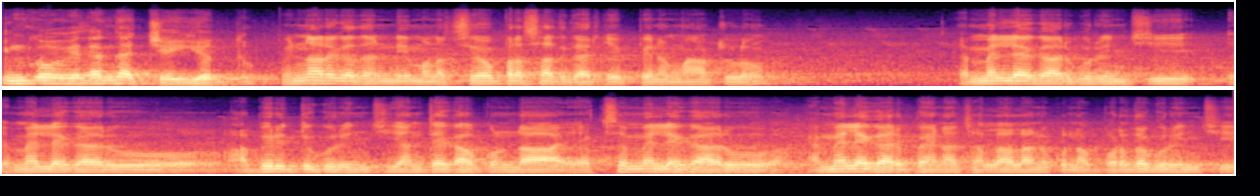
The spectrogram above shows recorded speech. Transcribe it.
ఇంకో విధంగా చెయ్యొద్దు. విన్నారు కదండి మన శివప్రసాద్ గారు చెప్పిన మాటలు. ఎమ్మెల్యే గారి గురించి ఎమ్మెల్యే గారు అభివృద్ధి గురించి అంతేకాకుండా ఎక్స్ఎమ్మెల్యే గారు ఎమ్మెల్యే గారి పైన చల్లాలనుకున్న బురద గురించి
